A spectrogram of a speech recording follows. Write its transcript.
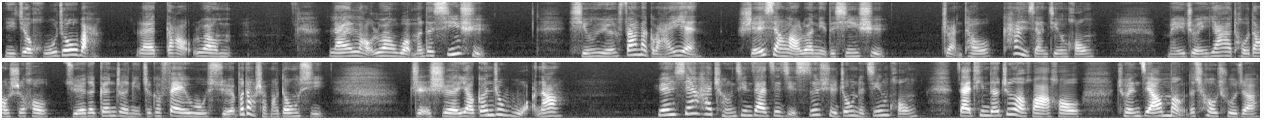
你就胡诌吧，来捣乱，来扰乱我们的心绪。行云翻了个白眼，谁想扰乱你的心绪？转头看向惊鸿，没准丫头到时候觉得跟着你这个废物学不到什么东西，只是要跟着我呢。原先还沉浸在自己思绪中的惊鸿，在听得这话后，唇角猛地抽搐着。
